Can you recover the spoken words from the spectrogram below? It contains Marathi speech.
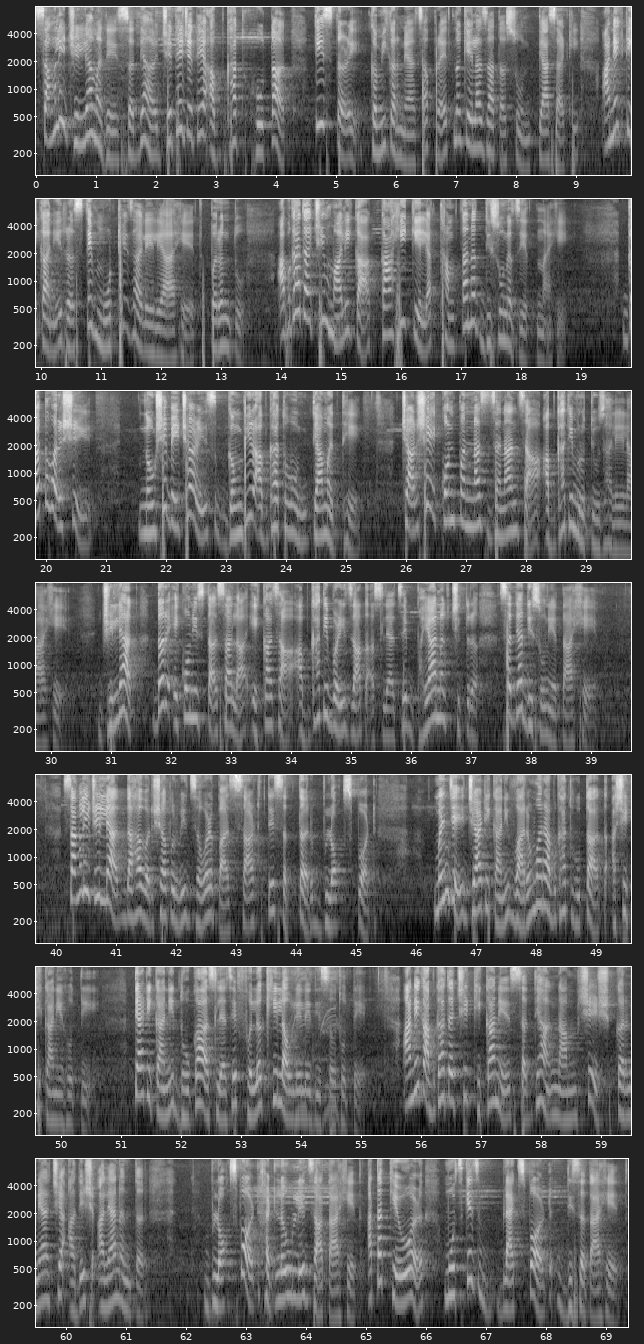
सांगली जिल्ह्यामध्ये सध्या जेथे जेथे अपघात होतात ती स्थळे कमी करण्याचा प्रयत्न केला जात असून त्यासाठी अनेक ठिकाणी रस्ते मोठे झालेले आहेत. परंतु अपघाताची मालिका काही केल्या थांबताना दिसूनच येत नाही. गतवर्षी नऊशे बेचाळीस गंभीर अपघात होऊन त्यामध्ये चारशे एकोणपन्नास जणांचा अपघाती मृत्यू झालेला आहे. जिल्ह्यात दर एकोणीस तासाला एकाचा अपघाती बळी जात असल्याचे भयानक चित्र सध्या दिसून येत आहे. सांगली जिल्ह्यात दहा वर्षापूर्वी जवळपास साठ ते सत्तर ब्लॉक स्पॉट म्हणजे ज्या ठिकाणी वारंवार अपघात होतात अशी ठिकाणे होती. त्या ठिकाणी धोका असल्याचे फलकही लावलेले दिसत होते. अनेक अपघाताची ठिकाणे सध्या नामशेष करण्याचे आदेश आल्यानंतर ब्लॉकस्पॉट हटलवले जात आहेत. आता केवळ मोजकेच ब्लॅक स्पॉट दिसत आहेत.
